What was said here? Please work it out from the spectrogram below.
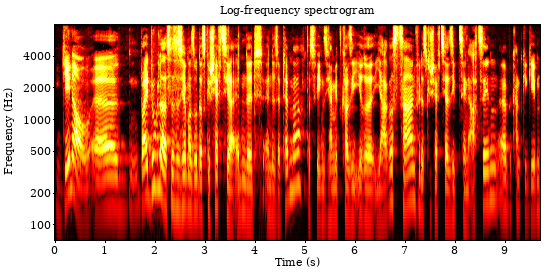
Genau. Äh, bei Douglas ist es ja mal so, das Geschäftsjahr endet Ende September. Deswegen, sie haben jetzt quasi ihre Jahreszahlen für das Geschäftsjahr 17, 18 äh, bekannt gegeben.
